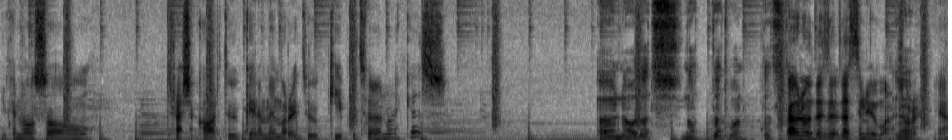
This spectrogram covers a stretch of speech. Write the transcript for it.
you can also trash a card to get a memory to keep the turn. I guess. Uh, no, that's not that one. That's. Oh no, that's, that's the new one. Yeah. Sorry. Yeah.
